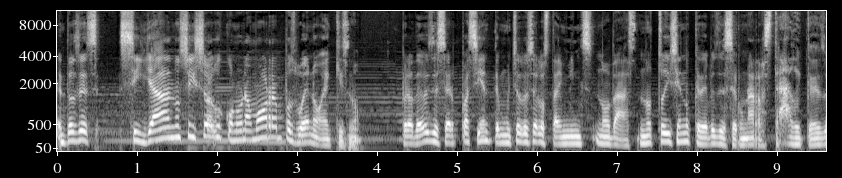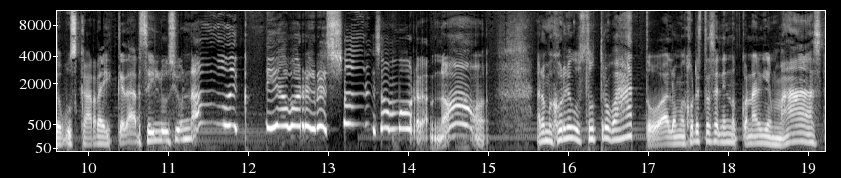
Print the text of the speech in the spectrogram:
entonces, si ya no se hizo algo con una morra, pues bueno, X, ¿no? Pero debes de ser paciente. Muchas veces los timings no das. No estoy diciendo que debes de ser un arrastrado y que debes de buscarla y quedarse ilusionado de que ya va a regresar esa morra. No. A lo mejor le gustó otro vato. A lo mejor está saliendo con alguien más.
